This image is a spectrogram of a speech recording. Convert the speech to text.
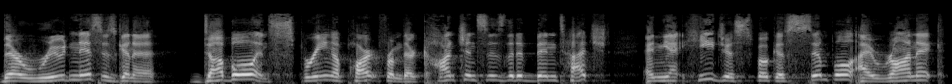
Their rudeness is going to double and spring apart from their consciences that have been touched. And yet he just spoke a simple, ironic,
